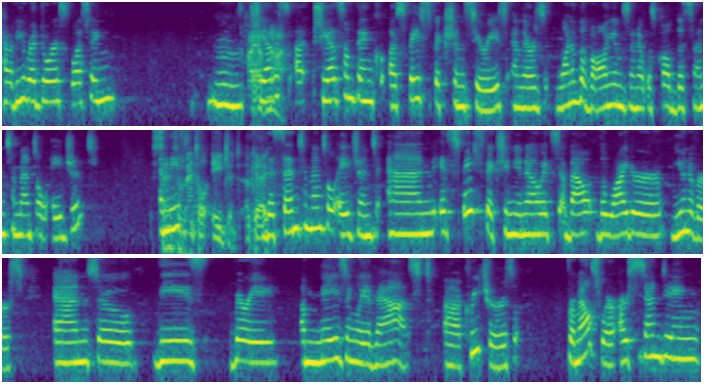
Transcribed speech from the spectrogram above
have you read Doris Lessing? Mm, I she have had a s- uh, she had something a space fiction series, and there's one of the volumes and it was called "The Sentimental Agent." And these- sentimental agent. Okay, the sentimental agent and it's space fiction you know it's about the wider universe and so these very amazingly advanced uh, creatures from elsewhere are sending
